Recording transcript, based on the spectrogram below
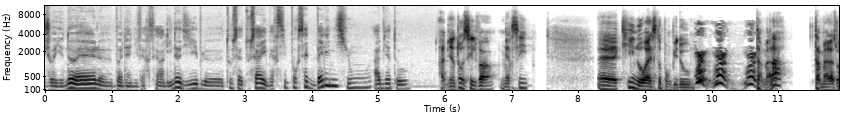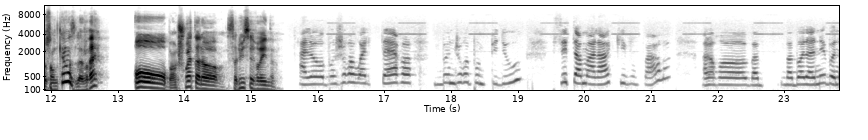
joyeux Noël, euh, bon anniversaire à l'inaudible, euh, tout ça, tout ça et merci pour cette belle émission. À bientôt. À bientôt Sylvain, merci. Euh, qui nous reste Pompidou? Tamala Tamala 75, la vraie Oh, ben chouette alors. Salut Séverine. Alors, bonjour Walter, bonjour Pompidou, c'est Tamara qui vous parle. Alors, euh, bah, bah, bonne année, bonne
